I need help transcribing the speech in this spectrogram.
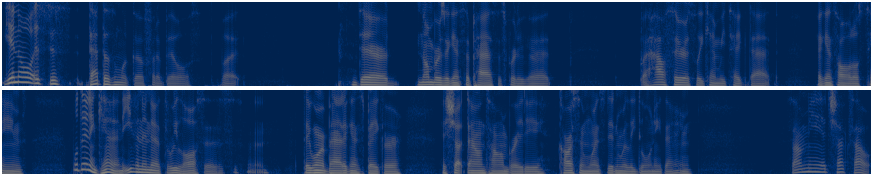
You know, it's just that doesn't look good for the Bills, but their numbers against the pass is pretty good. But how seriously can we take that against all those teams? Well, then again, even in their three losses, they weren't bad against Baker. They shut down Tom Brady. Carson Wentz didn't really do anything. So I mean, it checks out.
